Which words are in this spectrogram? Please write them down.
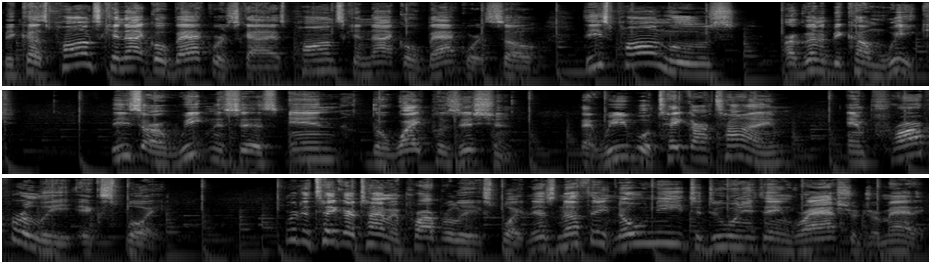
because pawns cannot go backwards, guys. Pawns cannot go backwards. So these pawn moves are going to become weak. These are weaknesses in the white position that we will take our time and properly exploit. We're going to take our time and properly exploit. There's nothing, no need to do anything rash or dramatic.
